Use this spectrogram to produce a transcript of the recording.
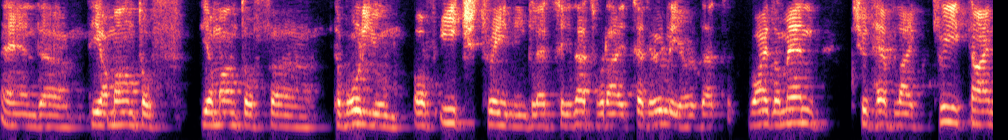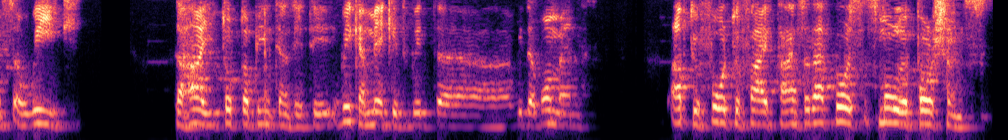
and uh, the amount of the amount of uh, the volume of each training let's say that's what i said earlier that while the men should have like three times a week the high top top intensity. We can make it with uh, with a woman up to four to five times. So that goes smaller portions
